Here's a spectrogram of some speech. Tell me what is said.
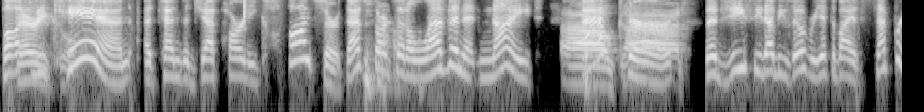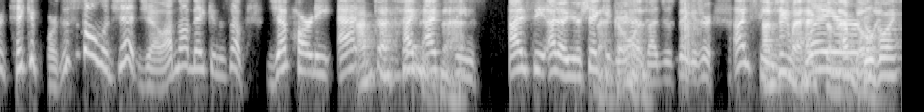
But Very you cool. can attend the Jeff Hardy concert. That starts at 11 at night. Oh, After- God. The GCW's over. You have to buy a separate ticket for it. This is all legit, Joe. I'm not making this up. Jeff Hardy at I'm not saying I've, I've not. seen I've seen I know you're shaking your head, I'm just making sure. I've seen I'm shaking my head 'cause I'm Slayer. not going. Googling.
